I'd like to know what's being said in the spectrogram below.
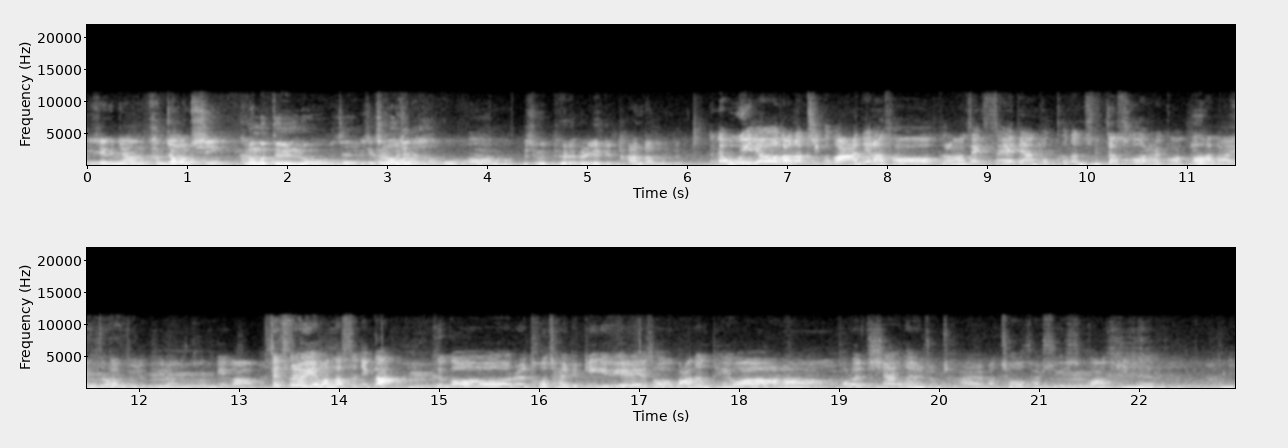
이제 그냥 감정 없이 그런 것들로 이제, 이제 채워지는. 하고. 어, 근데 지금 별의별 얘기를 다 한다던데 근데 오히려 남자친구가 아니라서 그런 섹스에 대한 토크는 진짜 수월할 것 같긴 어, 하다. FWB라는 음. 관계가 섹스를 위해 만났으니까 음. 그거를 더 잘 느끼기 위해서 많은 대화랑 서로의 취향을 좀 잘 맞춰갈 수 있을 음. 것 같기는 하네.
